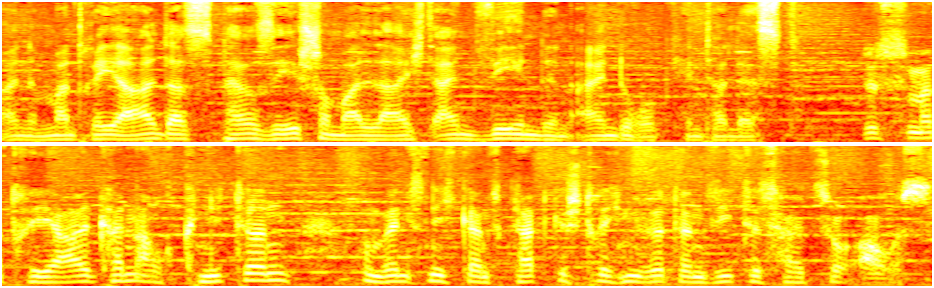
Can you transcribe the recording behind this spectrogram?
einem Material, das per se schon mal leicht einen wehenden Eindruck hinterlässt. Das Material kann auch knittern und wenn es nicht ganz glatt gestrichen wird, dann sieht es halt so aus.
